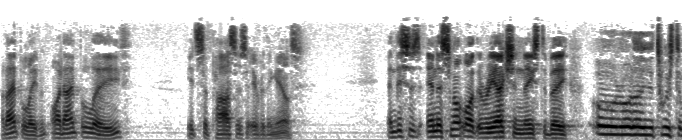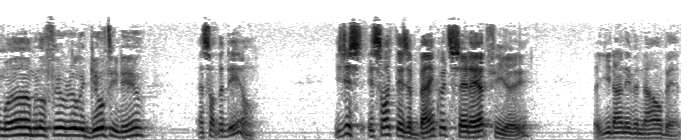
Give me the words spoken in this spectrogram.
I don't believe him. I don't believe it surpasses everything else. And this is, and it's not like the reaction needs to be, oh, right, you're twisting my arm and I feel really guilty now. That's not the deal. You just, it's like there's a banquet set out for you that you don't even know about.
